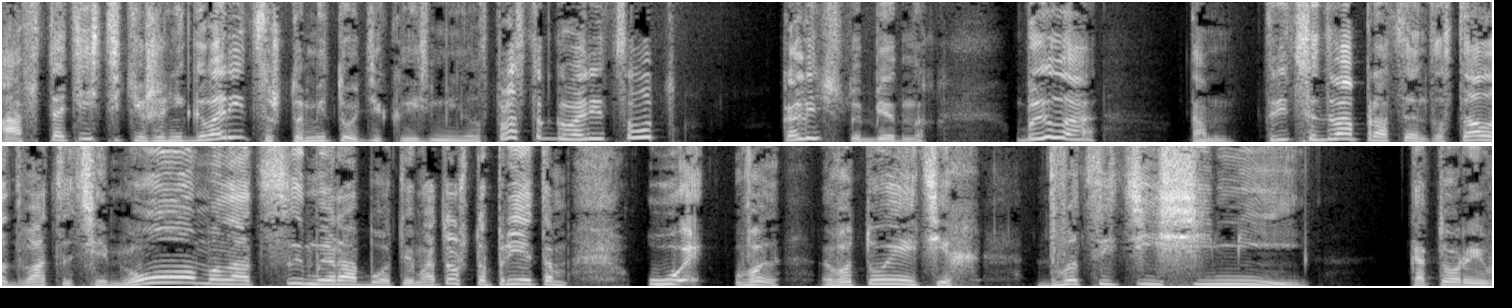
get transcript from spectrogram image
А в статистике же не говорится, что методика изменилась. Просто говорится, вот количество бедных было там 32% стало 27%. О, молодцы, мы работаем. А то, что при этом у, вот, вот у этих 27, которые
